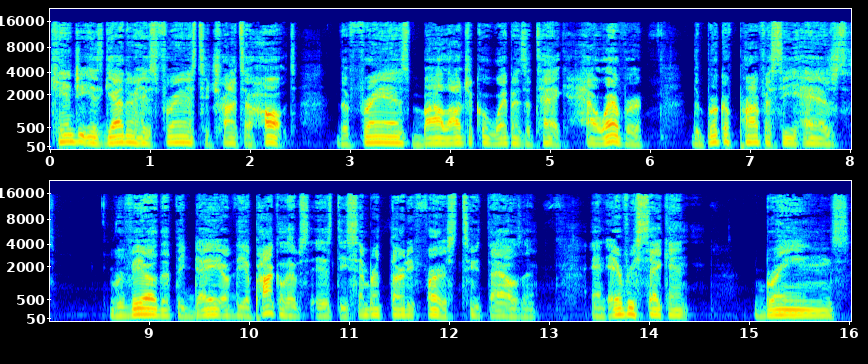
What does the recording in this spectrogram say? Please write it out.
Kenji is gathering his friends to try to halt the friend's biological weapons attack. However, the Book of Prophecy has revealed that the day of the apocalypse is December 31st, 2000, and every second brings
